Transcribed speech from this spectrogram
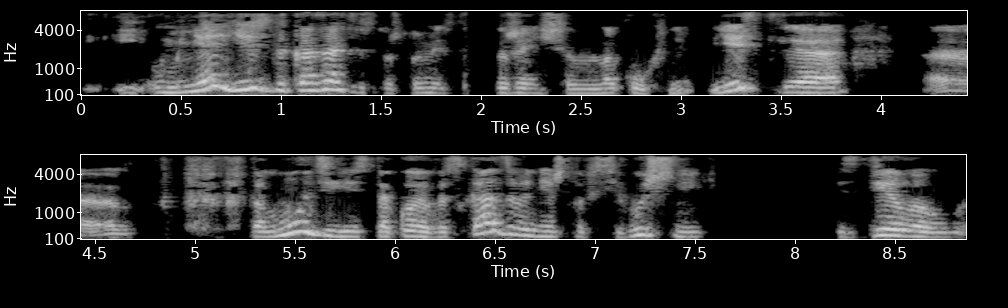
Э, и у меня есть доказательства, что место женщины на кухне. Есть э, э, в Талмуде есть такое высказывание, что Всевышний сделал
